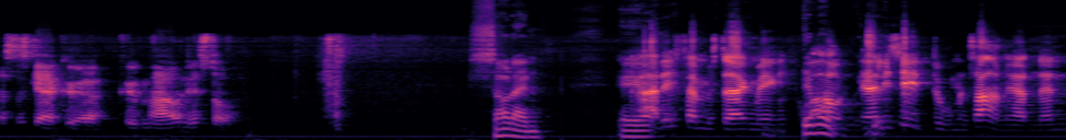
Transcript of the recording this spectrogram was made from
og så skal jeg køre København næste år. Sådan. Øh, Ja, det er fandme stærkt, Mikkel. Det Wow, var- jeg har lige set dokumentaren her, den anden.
